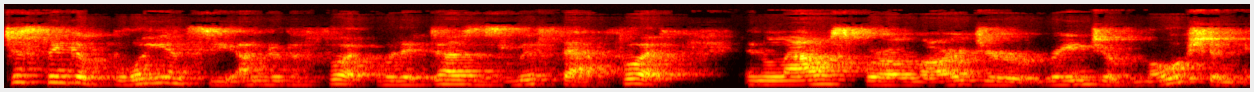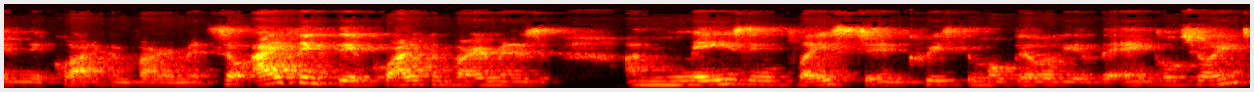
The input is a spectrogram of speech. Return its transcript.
Just think of buoyancy under the foot. What it does is lift that foot and allows for a larger range of motion in the aquatic environment. So I think the aquatic environment is an amazing place to increase the mobility of the ankle joint.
